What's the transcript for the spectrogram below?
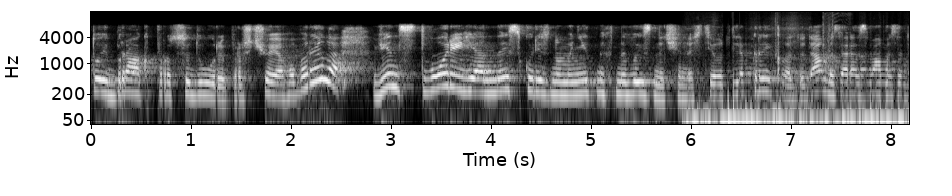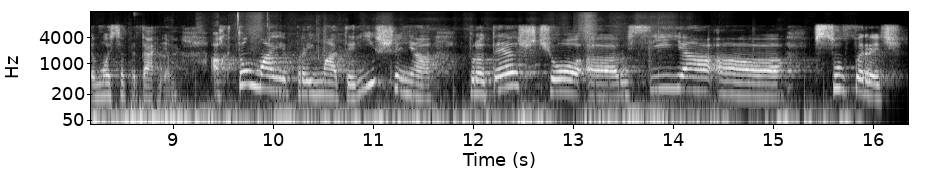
той брак процедури, про що я говорила, він створює низку різноманітних невизначеностей. От для прикладу, да, ми зараз з вами задамося питанням: а хто має приймати рішення про те, що Росія всупереч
